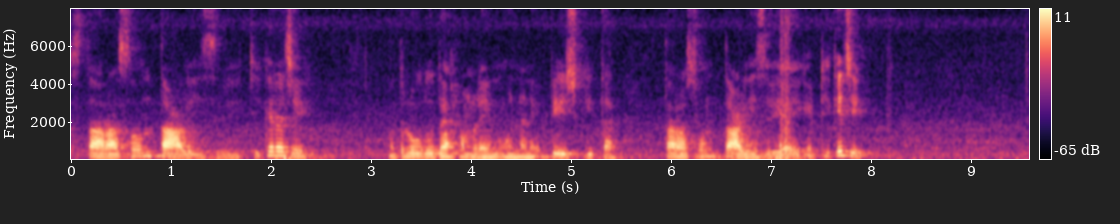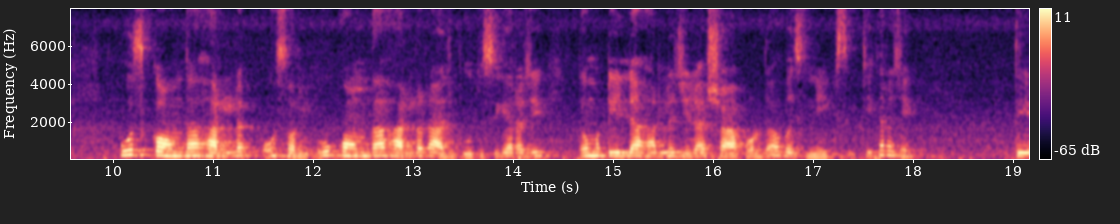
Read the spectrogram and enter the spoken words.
1739 ਈਸਵੀ, ਠੀਕ ਹੈ ਰਾਜੇ? ਮਤਲਬ ਉਦੋਂ ਦਾ ਹਮਲੇ ਨੂੰ ਉਹਨਾਂ ਨੇ ਪੇਸ਼ ਕੀਤਾ 1739 ਈਸਵੀ ਆਏਗਾ, ਠੀਕ ਹੈ ਜੀ? ਉਸ ਕੌਮ ਦਾ ਹਰਲ ਉਹ ਸੌਰੀ ਉਹ ਕੌਮ ਦਾ ਹਰਲ ਰਾਜਪੂਤ ਸੀਗਾ ਰਾਜੇ ਤੇ ਉਹ ਮਟੀਲਾ ਹਰਲ ਜ਼ਿਲ੍ਹਾ ਸ਼ਾਹਪੁਰ ਦਾ ਵਸਨੀਕ ਸੀ, ਠੀਕ ਹੈ ਰਾਜੇ? ਤੇ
